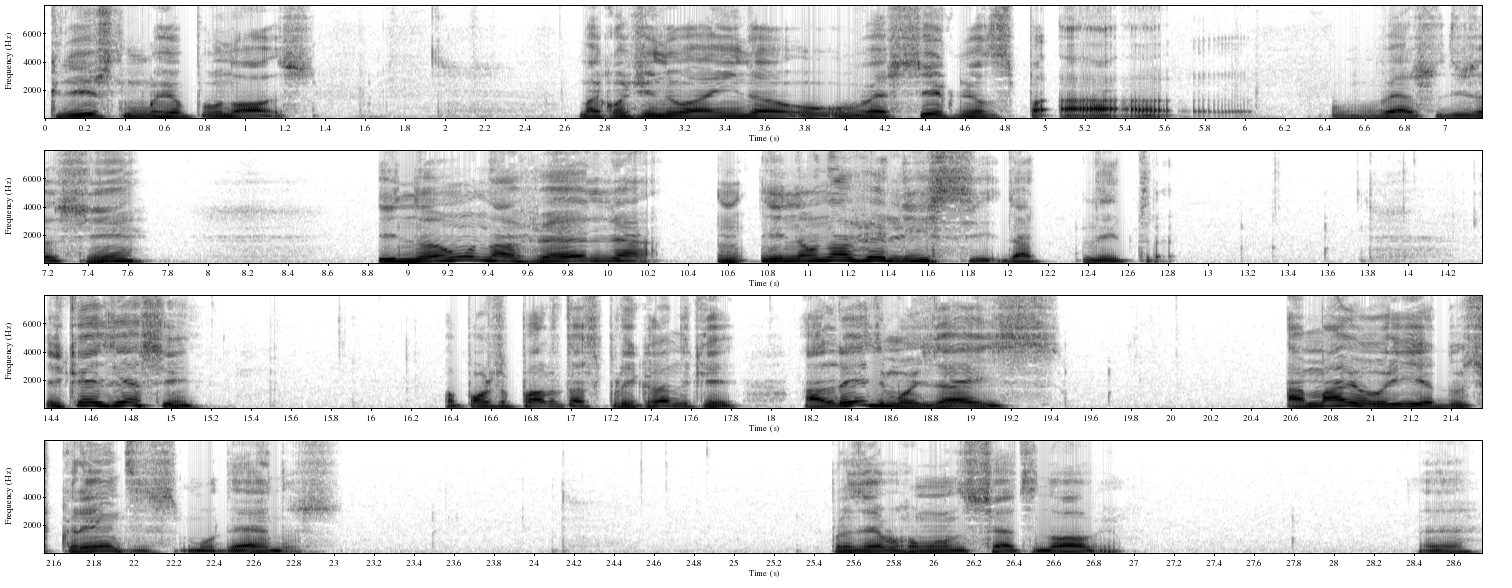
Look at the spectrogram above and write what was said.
Cristo morreu por nós. Mas continua ainda o, o versículo, a, a, o verso diz assim: e não na velha e não na velhice da letra. Ele quer dizer assim: o apóstolo Paulo está explicando que a lei de Moisés a maioria dos crentes modernos, por exemplo, Romanos 7, 9, né,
